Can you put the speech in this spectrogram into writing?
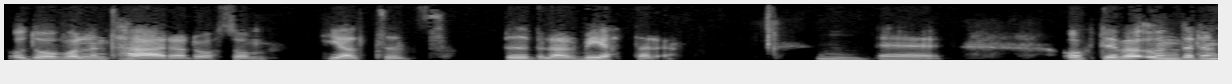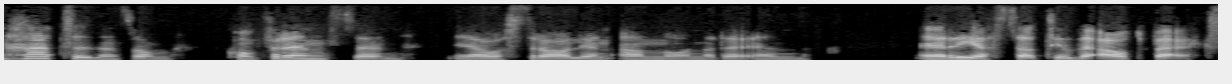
och då volontära då som heltids bibelarbetare. Mm. Eh, och det var under den här tiden som konferensen i Australien anordnade en, en resa till the outbacks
